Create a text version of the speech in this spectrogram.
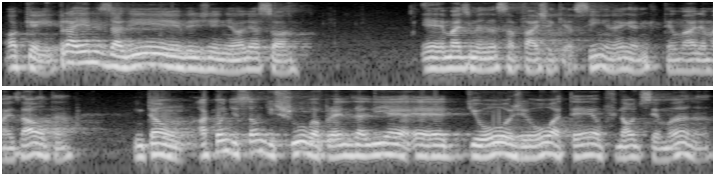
Ok, para eles ali, Virginia, olha só, é mais ou menos essa faixa aqui assim, né, que tem uma área mais alta. Então, a condição de chuva para eles ali é, é de hoje ou até o final de semana,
